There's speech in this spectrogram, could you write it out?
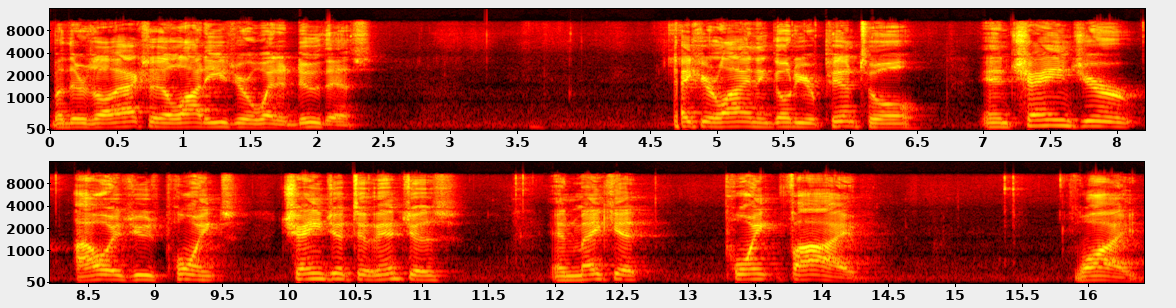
but there's actually a lot easier way to do this. Take your line and go to your pen tool and change your, I always use points, change it to inches and make it 0.5 wide.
